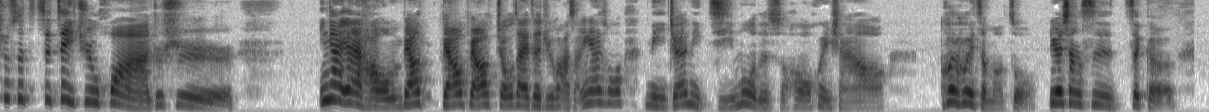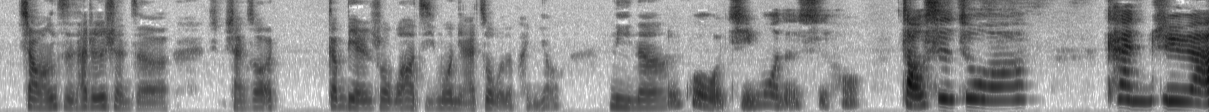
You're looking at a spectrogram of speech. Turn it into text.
就是这这一句话就是？应该也好，我们不要不要不要揪在这句话上。应该说，你觉得你寂寞的时候会想要会会怎么做？因为像是这个小王子，他就是选择想说跟别人说我好寂寞，你来做我的朋友。你呢？如果我寂寞的时候，找事做啊，看剧啊，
